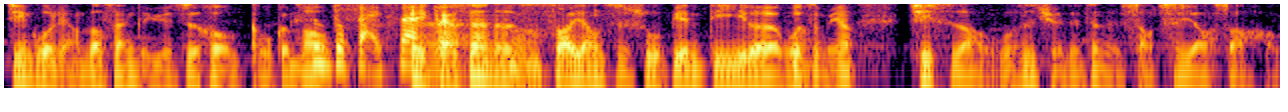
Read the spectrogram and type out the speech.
经过两到三个月之后，狗跟猫是不是就改善了？哎，改善了，瘙痒指数变低了或怎么样？其实啊，我是觉得真的少吃药少好，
